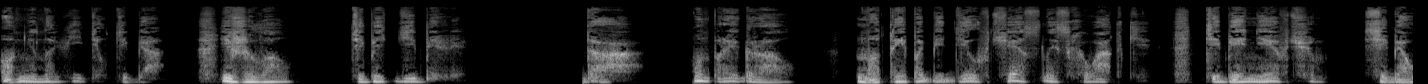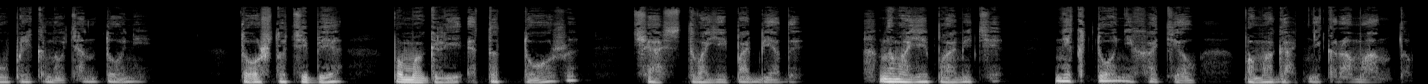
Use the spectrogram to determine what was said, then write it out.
Он ненавидел тебя и желал тебе гибели. Да, он проиграл, но ты победил в честной схватке. Тебе не в чем себя упрекнуть, Антоний. То, что тебе помогли, это тоже часть твоей победы. На моей памяти никто не хотел помогать некромантам,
